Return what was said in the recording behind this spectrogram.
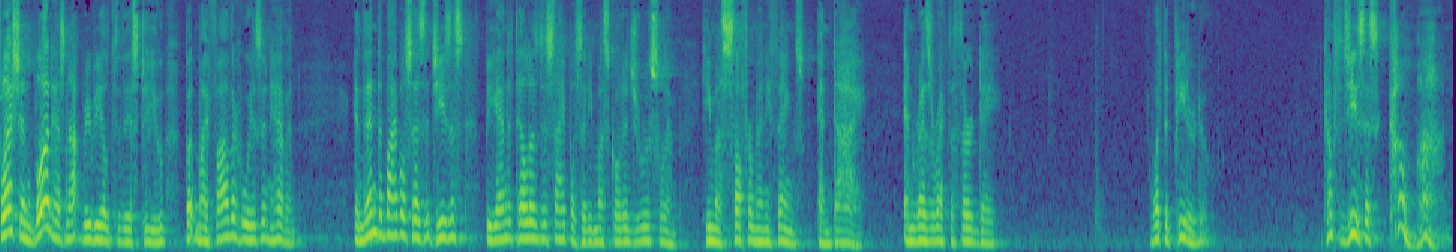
Flesh and blood has not revealed to this to you, but my Father who is in heaven. And then the Bible says that Jesus began to tell his disciples that he must go to Jerusalem. He must suffer many things and die and resurrect the third day. What did Peter do? He comes to Jesus says, Come on.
